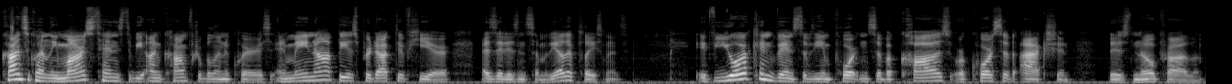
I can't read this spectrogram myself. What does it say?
Consequently, Mars tends to be uncomfortable in Aquarius and may not be as productive here as it is in some of the other placements. If you're convinced of the importance of a cause or course of action, there's no problem,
